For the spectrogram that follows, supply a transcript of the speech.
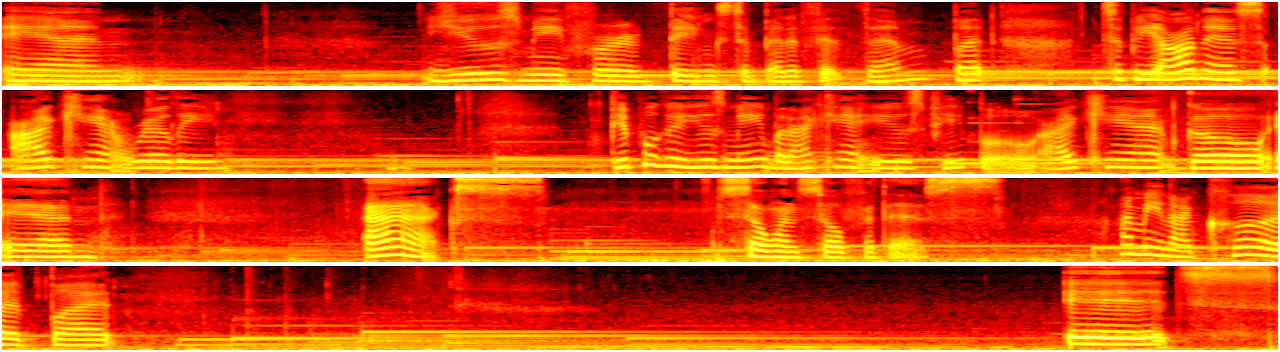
and use me for things to benefit them. But to be honest, I can't really. People could use me, but I can't use people. I can't go and ask so and so for this. I mean, I could, but it's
